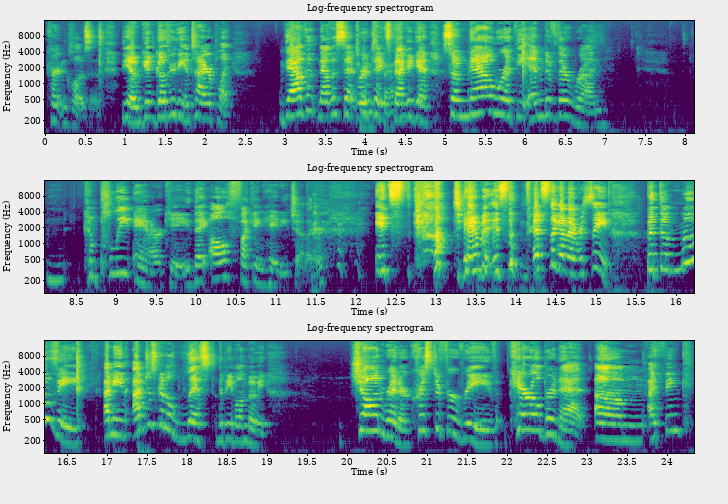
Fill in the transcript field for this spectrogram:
Curtain closes. You know go through the entire play. Now the now the set Turns rotates back. back again. So now we're at the end of their run. N- complete anarchy. They all fucking hate each other. It's god damn it it's the best thing i've ever seen. But the movie i mean i'm just gonna list the people in the movie john ritter christopher reeve carol burnett um i think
